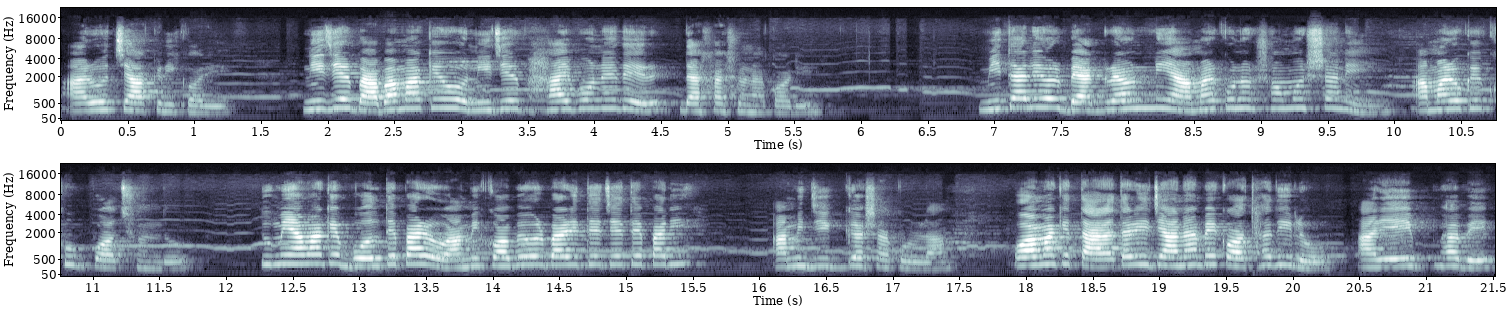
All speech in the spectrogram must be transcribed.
আর ও চাকরি করে। নিজের বাবা মাকেও নিজের ভাই বোনেদের দেখাশোনা করে। মিতালি ওর ব্যাকগ্রাউন্ড নিয়ে আমার কোনো সমস্যা নেই। আমার ওকে খুব পছন্দ। তুমি আমাকে বলতে পারো আমি কবে ওর বাড়িতে যেতে পারি? আমি জিজ্ঞাসা করলাম। ও আমাকে তাড়াতাড়ি জানাবে কথা দিল আর এইভাবে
